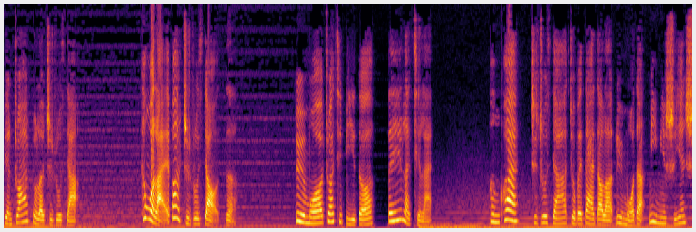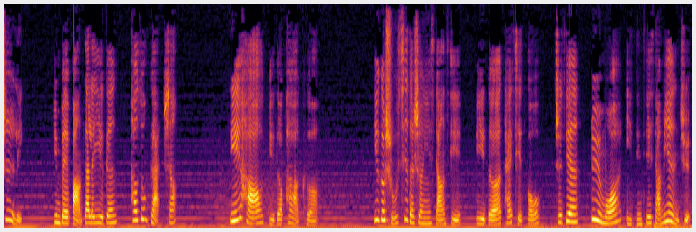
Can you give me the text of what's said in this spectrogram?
便抓住了蜘蛛侠，跟我来吧，蜘蛛小子。绿魔抓起彼得飞了起来，很快蜘蛛侠就被带到了绿魔的秘密实验室里，并被绑在了一根操纵杆上。你好，彼得·帕克。一个熟悉的声音响起。彼得抬起头，只见绿魔已经揭下面具，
